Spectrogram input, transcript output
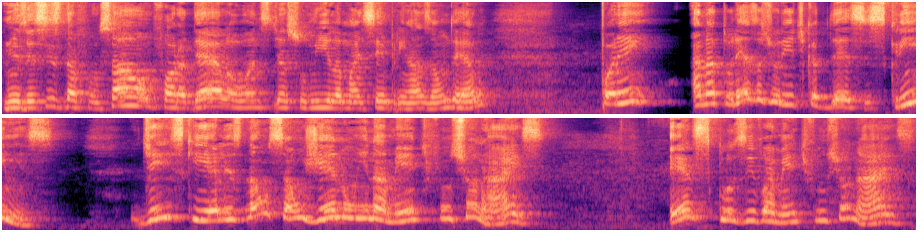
no exercício da função, fora dela ou antes de assumi-la, mas sempre em razão dela. Porém, a natureza jurídica desses crimes diz que eles não são genuinamente funcionais, exclusivamente funcionais.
